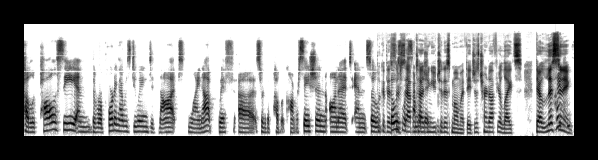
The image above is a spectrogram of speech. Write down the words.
public policy and the reporting I was doing did not line up with uh, sort of the public conversation on it. And so, look at this. They're sabotaging the- you to this moment. They just turned off your lights. They're listening.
